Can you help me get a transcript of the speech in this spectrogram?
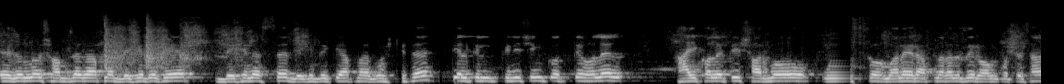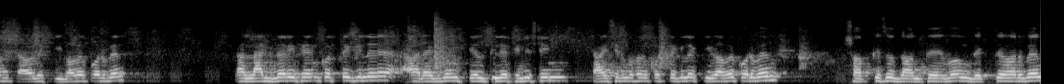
এই জন্য সব জায়গায় আপনার দেখে দেখে দেখে নিচ্ছে, দেখে দেখে আপনার গোষ্ঠীতে তেল তিল ফিনিশিং করতে হলে হাই কোয়ালিটি সর্ব উচ্চ মানের আপনারা যদি রং করতে চান, তাহলে কীভাবে করবেন? আর লাক্সারি ফ্রেম করতে গেলে আর একদম তেল তিলে ফিনিশিং টাইসের মতন করতে গেলে কীভাবে করবেন? সব কিছু জানতে এবং দেখতে পারবেন।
